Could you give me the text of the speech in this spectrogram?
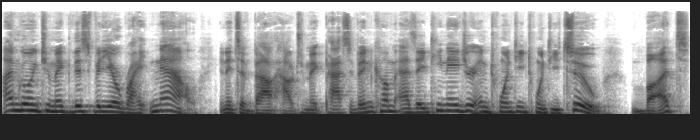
I'm going to make this video right now, and it's about how to make passive income as a teenager in 2022. But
